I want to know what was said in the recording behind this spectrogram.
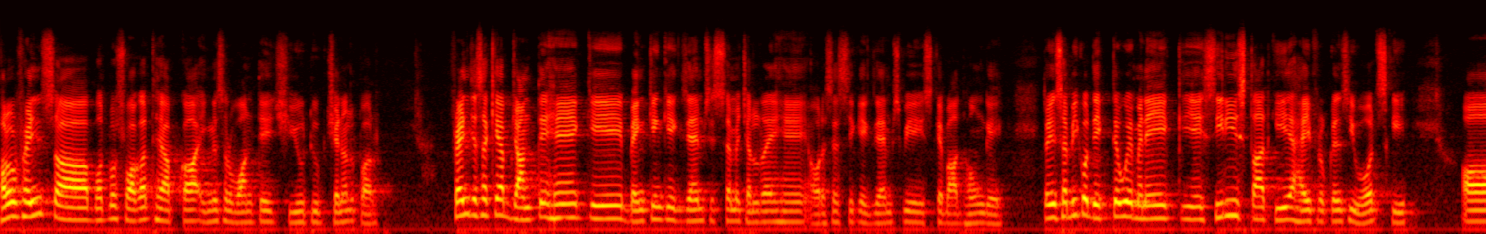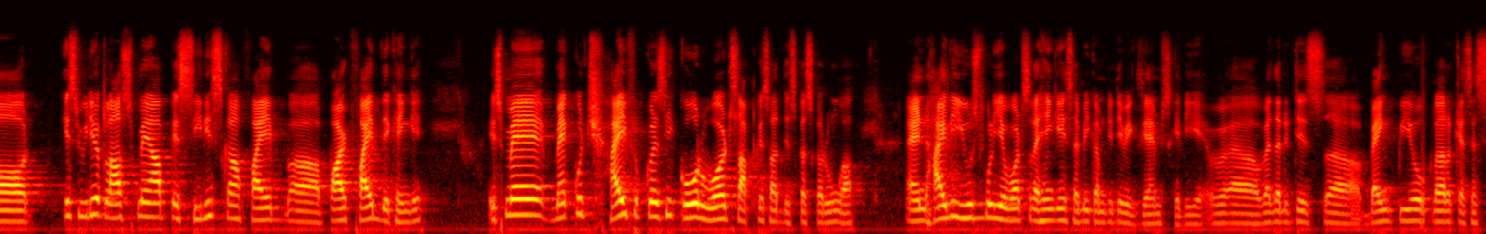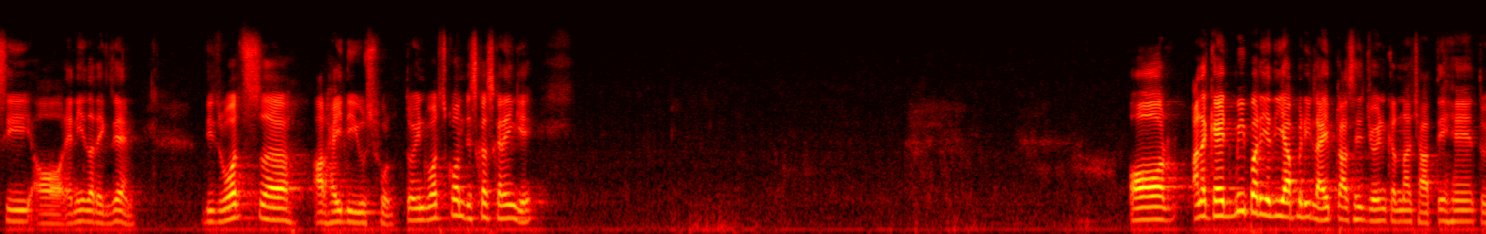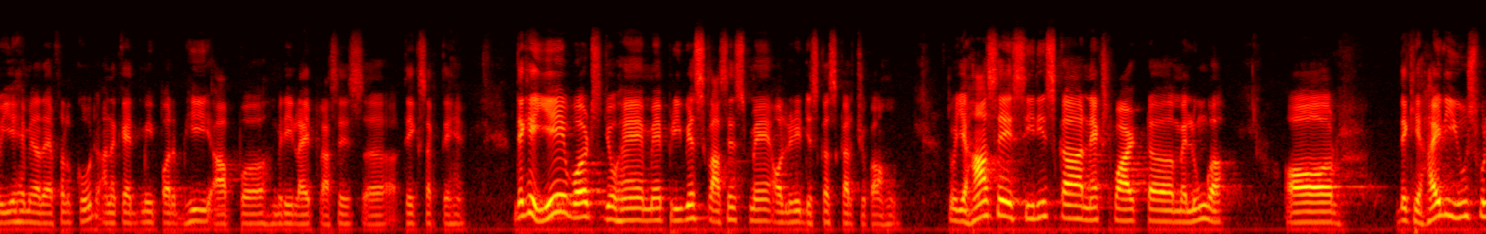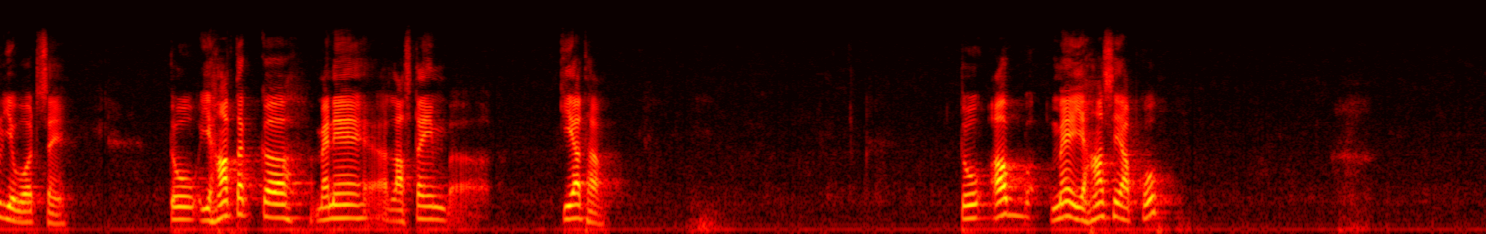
Hello friends बहुत बहुत स्वागत है आपका इंग्लिश एडवांटेज यूट्यूब चैनल पर। फ्रेंड जैसा कि आप जानते हैं कि बैंकिंग के एग्ज़ाम्स इस समय चल रहे हैं और एसएससी के एग्ज़ाम्स भी इसके बाद होंगे। तो इन सभी को देखते हुए मैंने एक ये सीरीज़ स्टार्ट की है हाई फ्रिक्वेंसी वर्ड्स की। और इस वीडियो क्लास में आप इस सीरीज़ का फाइव पार्ट फाइव देखेंगे। इसमें मैं कुछ हाई फ्रिक्वेंसी कोर वर्ड्स आपके साथ डिस्कस करूँगा। एंड हाईली यूजफुल ये वर्ड्स रहेंगे सभी कम्पिटेटिव एग्ज़ाम्स के लिए। Whether it is bank P O clerk S S C और any other exam these words are highly useful तो इन वर्ड्स को हम डिस्कस करेंगे। और अन अकेडमी पर यदि आप मेरी लाइव क्लासेस ज्वाइन करना चाहते हैं तो ये है मेरा रेफरल कोड अन अकेडमी पर भी आप uh, मेरी लाइव क्लासेस uh, देख सकते हैं। देखिए ये वर्ड्स जो हैं मैं प्रीवियस क्लासेस में ऑलरेडी डिस्कस कर चुका हूँ। तो यहाँ से इस सीरीज़ का नेक्स्ट पार्ट मैं लूँगा। और देखिए हाईली यूज़फुल ये वर्ड्स हैं। तो यहाँ तक uh, मैंने लास्ट टाइम uh, किया था। तो अब मैं यहाँ से आपको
